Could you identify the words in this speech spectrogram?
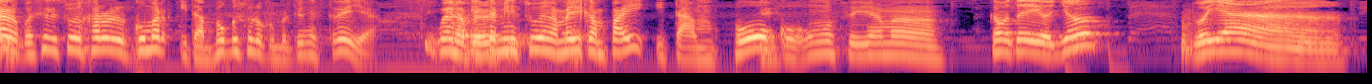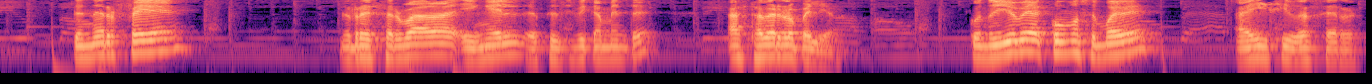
Claro, pues él estuvo en Harold el Kumar y tampoco eso lo convirtió en estrella. Sí, bueno, Él también es- estuvo en American Pie y tampoco, ¿cómo se llama? Como te digo, yo voy a tener fe reservada en él específicamente hasta verlo pelear. Cuando yo vea cómo se mueve, ahí sí va a ser.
